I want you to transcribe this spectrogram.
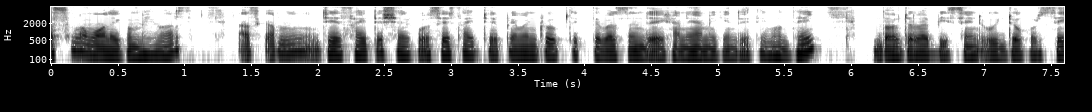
আসসালামু আলাইকুম ভিউয়ার্স। আজকে আমি যে সাইটে শেয়ার করছি সেই সাইটের পেমেন্ট রূপ দেখতে পাচ্ছেন যে, এখানে আমি কিন্তু ইতিমধ্যেই দশ ডলার বিশ সেন্ট উইথড্র করছি।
